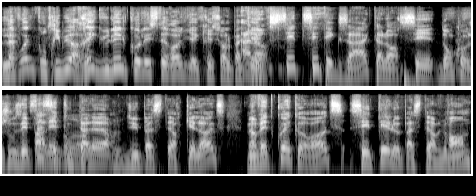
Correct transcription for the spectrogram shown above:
l'avoine contribue à réguler le cholestérol, il y a écrit sur le paquet. Alors c'est c'est exact. Alors c'est donc je vous ai parlé tout bon, à hein. l'heure du pasteur Kellogg's, mais en fait Quaker Oats c'était le pasteur Grant.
